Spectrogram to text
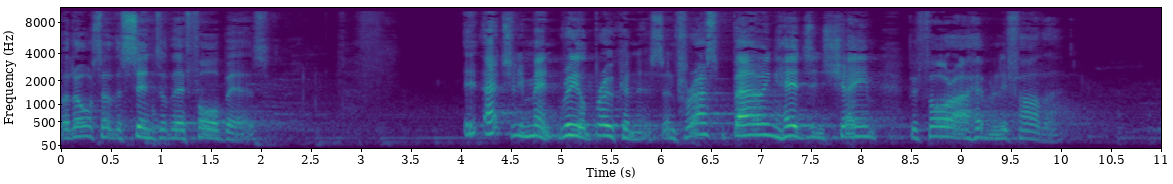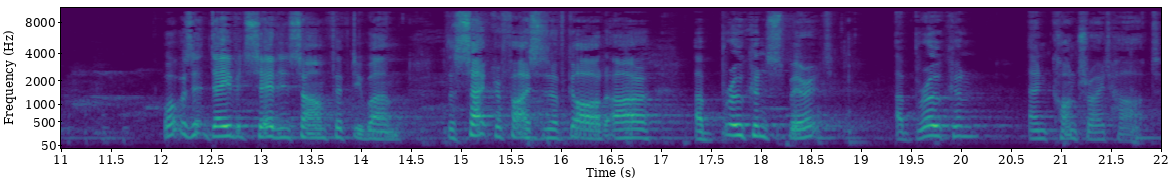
but also the sins of their forebears. It actually meant real brokenness, and for us, bowing heads in shame before our Heavenly Father. What was it David said in Psalm 51? The sacrifices of God are a broken spirit, a broken and contrite heart.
